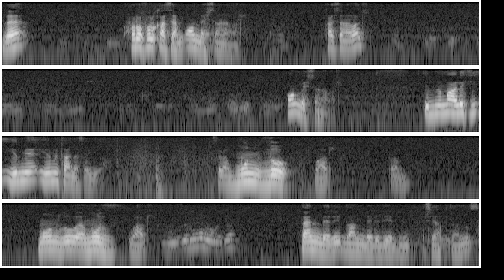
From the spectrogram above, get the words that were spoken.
ve huruful kasem. 15 tane var. Kaç tane var? 15 tane var. İbn Malik 20 20 tane sayıyor. Mesela munzu var. Tamam. Munzu ve muz var. Muzlu neden olacak? Den beri, dan beri diye bir şey yaptığımız.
